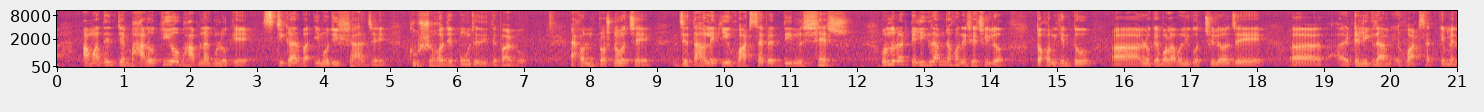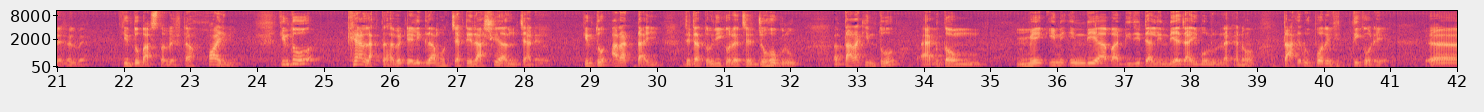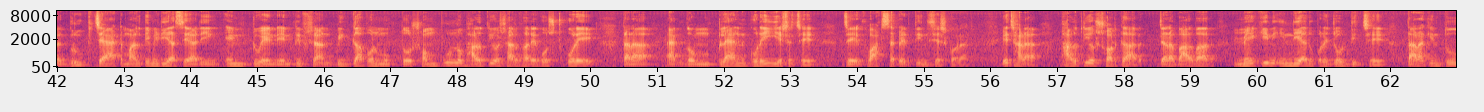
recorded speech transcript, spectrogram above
আমাদের যে ভারতীয় ভাবনাগুলোকে স্টিকার বা ইমোজির সাহায্যে খুব সহজে পৌঁছে দিতে পারব। এখন প্রশ্ন হচ্ছে যে তাহলে কি হোয়াটসঅ্যাপের দিন শেষ? বন্ধুরা, টেলিগ্রাম যখন এসেছিল, তখন কিন্তু লোকে বলা বলি করছিল যে টেলিগ্রাম হোয়াটসঅ্যাপকে মেরে ফেলবে। কিন্তু বাস্তবে সেটা হয়নি। কিন্তু খেয়াল রাখতে হবে, টেলিগ্রাম হচ্ছে একটি রাশিয়ান চ্যানেল। কিন্তু আর যেটা তৈরি করেছে জোহো গ্রুপ, তারা কিন্তু একদম মেক ইন ইন্ডিয়া বা ডিজিটাল ইন্ডিয়া যাই বলুন না কেন, তার উপরে ভিত্তি করে group chat, multimedia sharing end to end encryption বিজ্ঞাপন মুক্ত সম্পূর্ণ ভারতীয় সার্ভারে হোস্ট করে তারা একদম প্ল্যান করেই এসেছে যে হোয়াটসঅ্যাপের দিন শেষ করার। এছাড়া ভারতীয় সরকার যারা বারবার মেক ইন ইন্ডিয়ার উপরে জোর দিচ্ছে, তারা কিন্তু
